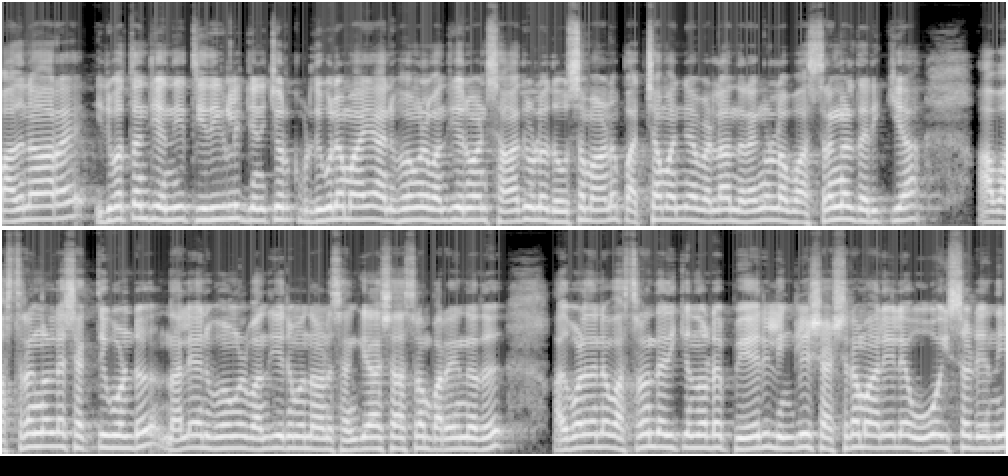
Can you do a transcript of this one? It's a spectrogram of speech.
പതിനാറ് ഇരുപത്തഞ്ച് എന്നീ തീയതികളിൽ ജനിച്ചവർക്ക് പ്രതികൂലമായ അനുഭവങ്ങൾ വന്നു ചേരുവാൻ സാധ്യതയുള്ള ദിവസമാണ്. പച്ച മഞ്ഞ വെള്ള നിറങ്ങളുള്ള വസ്ത്രങ്ങൾ ധരിക്കുക. ആ വസ്ത്രങ്ങളുടെ ശക്തി കൊണ്ട് നല്ല അനുഭവങ്ങൾ വന്നു ചേരുമെന്നാണ് സംഖ്യാശാസ്ത്രം പറയുന്നത്. അതുപോലെ തന്നെ വസ്ത്രം ധരിക്കുന്നവരുടെ പേരിൽ ഇംഗ്ലീഷ് അക്ഷരമാലയിലെ ഒ ഇസഡ് എന്നീ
